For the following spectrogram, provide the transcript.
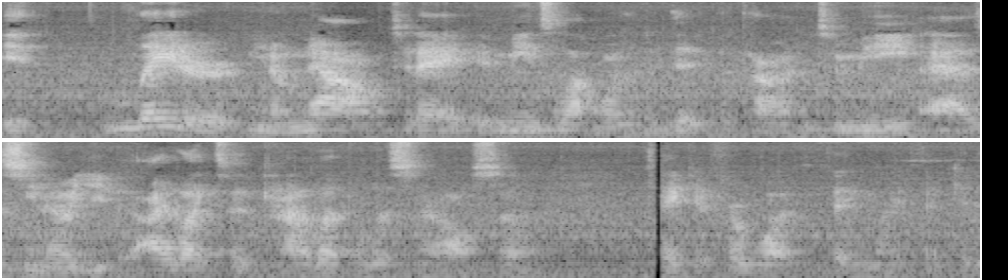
it later, you know, now today, it means a lot more than it did at the time to me. As you know, you, I like to kind of let the listener also take it for what they might think it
